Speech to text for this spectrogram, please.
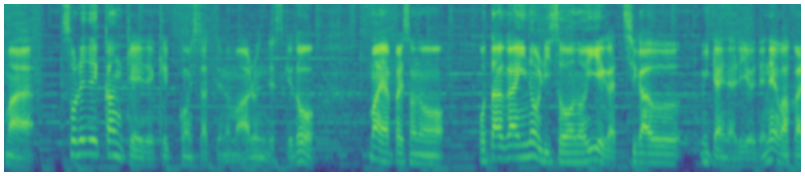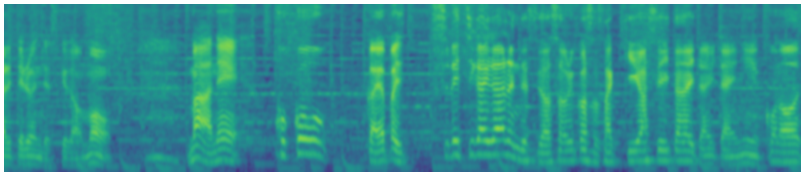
まあそれで関係で結婚したっていうのもあるんですけどまあやっぱりそのお互いの理想の家が違うみたいな理由でね別れてるんですけどもまあねここがやっぱりすれ違いがあるんですよ。それこそさっき言わせていただいたみたいにこの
